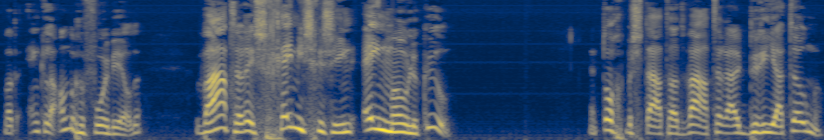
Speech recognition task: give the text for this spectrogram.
wat enkele andere voorbeelden. Water is chemisch gezien één molecuul. En toch bestaat dat water uit drie atomen.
